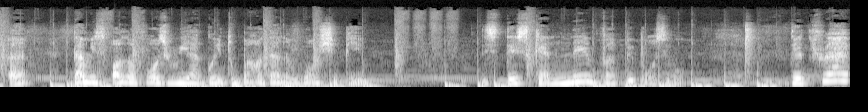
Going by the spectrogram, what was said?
Huh? That means all of us we are going to bow down and worship you. This this can never be possible. They try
